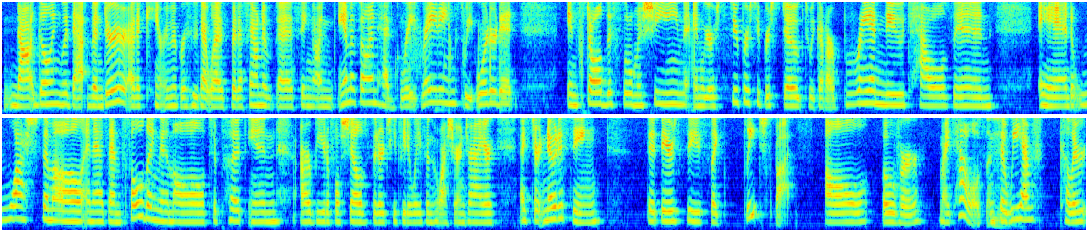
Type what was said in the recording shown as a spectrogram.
not going with that vendor. I can't remember who that was, but I found a, a thing on Amazon had great ratings. We ordered it, installed this little machine, and we were super super stoked. We got our brand new towels in and washed them all. And as I'm folding them all to put in our beautiful shelves that are two feet away from the washer and dryer, I start noticing that there's these like bleach spots all over my towels. And so we have color,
